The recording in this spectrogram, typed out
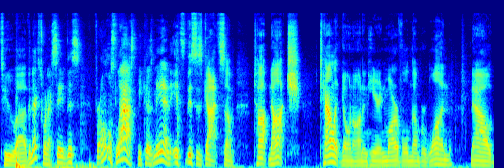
to uh, the next one. I saved this for almost last because man, it's this has got some top notch talent going on in here in Marvel number one. Now,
